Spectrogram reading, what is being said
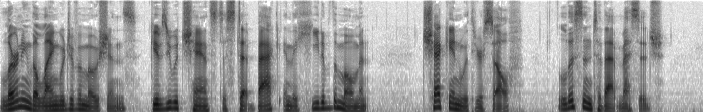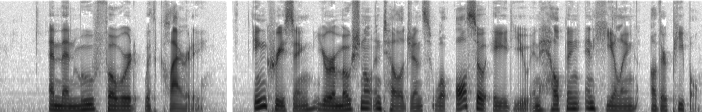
Learning the language of emotions gives you a chance to step back in the heat of the moment, check in with yourself, listen to that message, and then move forward with clarity. Increasing your emotional intelligence will also aid you in helping and healing other people.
